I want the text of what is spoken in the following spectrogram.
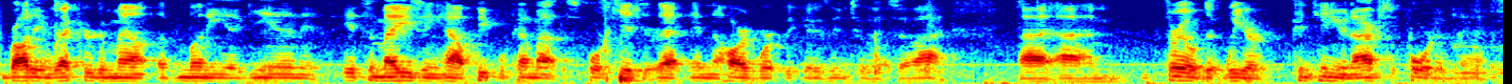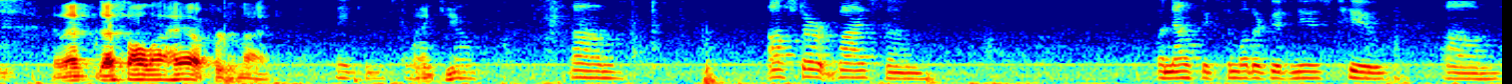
brought in record amount of money again. It's it's amazing how people come out to support kids at that and the hard work that goes into it. So I. I, I'm thrilled that we are continuing our support of that. And that, that's all I have for tonight. Thank you, Mr. Thank you. Um, I'll start by some, announcing some other good news too. Um,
